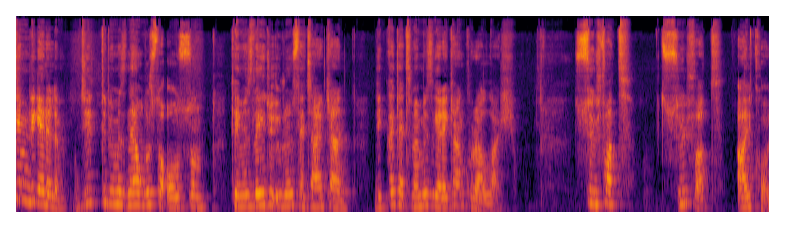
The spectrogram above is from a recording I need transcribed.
Şimdi gelelim. Cilt tipimiz ne olursa olsun temizleyici ürün seçerken dikkat etmemiz gereken kurallar. Sülfat, sülfat, alkol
